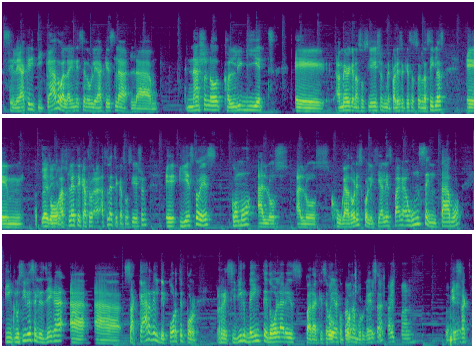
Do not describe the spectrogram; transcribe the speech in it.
se le ha criticado a la NCAA, que es la, la National Collegiate eh, American Association, me parece que esas son las siglas, em, o Athletic, Athletic Association, eh, y esto es como a los a los jugadores colegiales paga un centavo, inclusive se les llega a, sacar del deporte por recibir 20 dólares para que se vayan a comprar una hamburguesa. Exacto.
